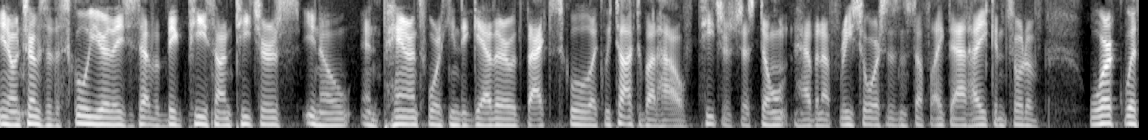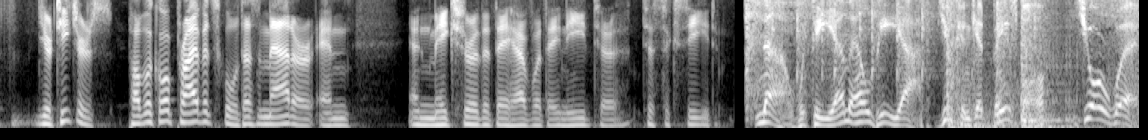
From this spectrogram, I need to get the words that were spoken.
you know, in terms of the school year, they just have a big piece on teachers, you know, and parents working together with back to school. Like we talked about how teachers just don't have enough resources and stuff like that. How you can sort of work with your teachers, public or private school, doesn't matter, and and make sure that they have what they need to to succeed. Now with the MLB app, you can get baseball your way.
